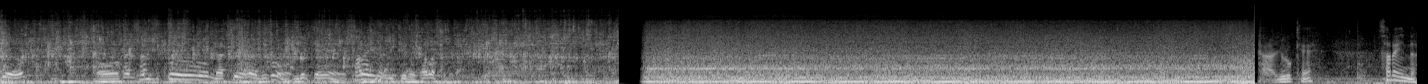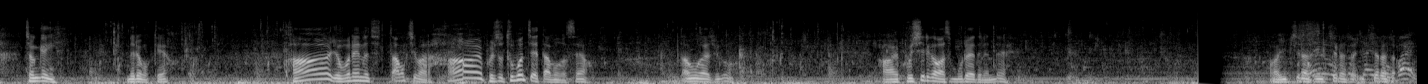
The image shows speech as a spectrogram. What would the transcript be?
지금 어, 한 30분 낚시해가지고 이렇게 살아있는 미끼를 잡았습니다. 자, 이렇게 살아있는 전갱이 내려볼게요. 아, 요번에는 따먹지 마라. 아, 벌써 두 번째 따먹었어요. 따먹어가지고. 아, 부시리가 와서 물어야 되는데. 아, 입질하자, 입질하자, 입질하자. 어.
